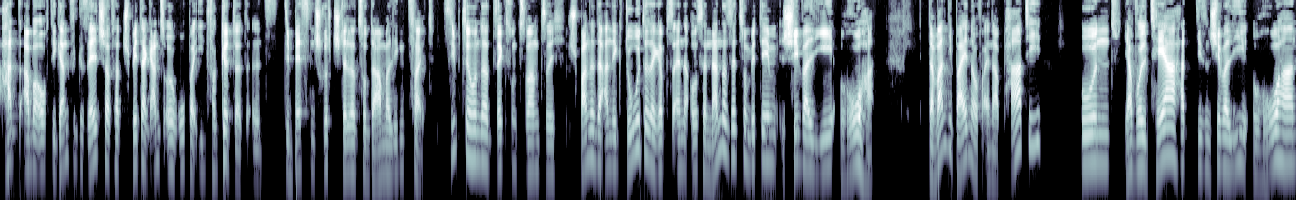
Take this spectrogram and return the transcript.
hat aber auch die ganze Gesellschaft, hat später ganz Europa ihn vergöttert als den besten Schriftsteller zur damaligen Zeit. 1726, spannende Anekdote, da gab es eine Auseinandersetzung mit dem Chevalier Rohan. Da waren die beiden auf einer Party und ja, Voltaire hat diesen Chevalier Rohan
